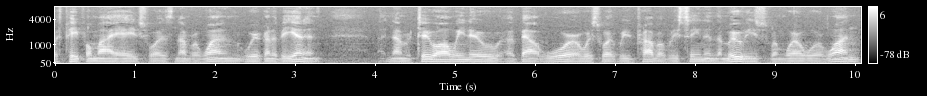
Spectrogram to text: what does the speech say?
with people my age was number one, we're going to be in it. Number two, all we knew about war was what we'd probably seen in the movies from World War One.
